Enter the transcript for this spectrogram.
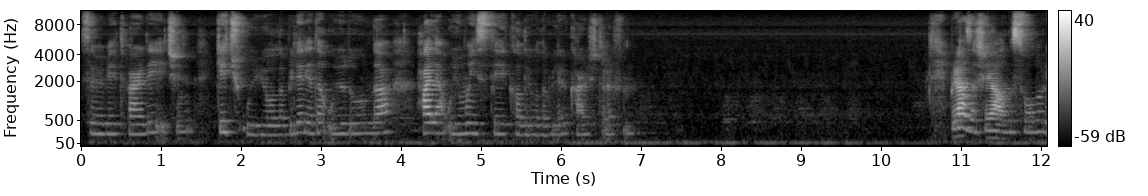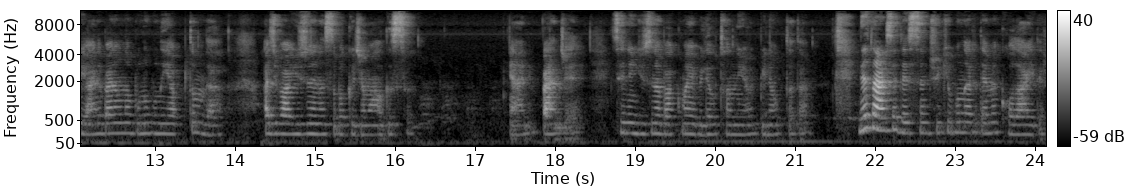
sebebiyet verdiği için geç uyuyor olabilir ya da uyuduğunda hala uyuma isteği kalıyor olabilir karşı tarafın. Biraz da şey algısı olur yani ben ona bunu bunu yaptım da acaba yüzüne nasıl bakacağım algısı. Yani bence senin yüzüne bakmaya bile utanıyor bir noktada. Ne derse desin çünkü bunları demek kolaydır.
